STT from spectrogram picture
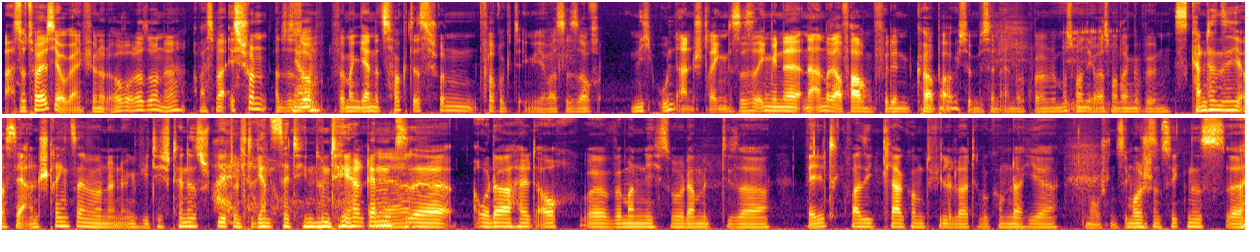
Also teuer ist ja auch gar nicht, 400 Euro oder so, ne? Aber es ist schon, also Ja. so, wenn man gerne zockt, ist schon verrückt irgendwie. Aber es ist auch nicht unanstrengend. Das ist irgendwie eine, eine andere Erfahrung für den Körper, habe ich so ein bisschen Eindruck, weil da muss man sich auch erstmal dran gewöhnen. Es kann tatsächlich auch sehr anstrengend sein, wenn man dann irgendwie Tischtennis spielt und Alter, die ganze Zeit hin und her rennt. Ja. Äh, oder halt auch, äh, wenn man nicht so da mit dieser Welt quasi klarkommt. Viele Leute bekommen da hier Motion Sickness, Motion Sickness äh,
